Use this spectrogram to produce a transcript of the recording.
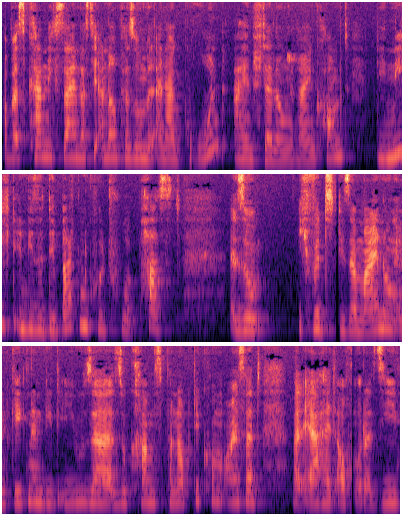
Aber es kann nicht sein, dass die andere Person mit einer Grundeinstellung reinkommt, die nicht in diese Debattenkultur passt. Also ich würde dieser Meinung entgegnen, die die User Sokrams Panoptikum äußert, weil er halt auch oder sie,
